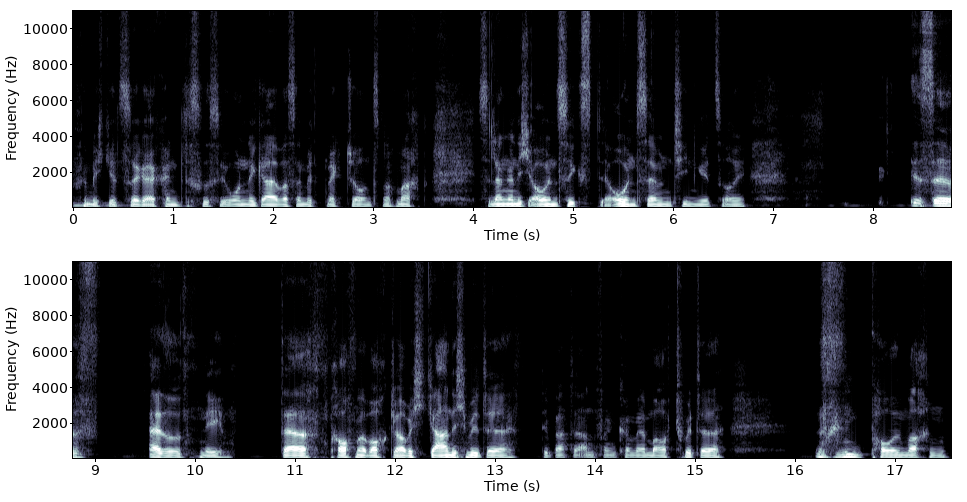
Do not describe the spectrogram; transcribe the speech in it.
für mich gibt es da gar keine Diskussion, egal was er mit Mac Jones noch macht. Solange er nicht 0-17 geht, sorry. Ist er, also, nee, da braucht man aber auch, glaube ich, gar nicht mit der Debatte anfangen. Können wir mal auf Twitter Poll machen,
